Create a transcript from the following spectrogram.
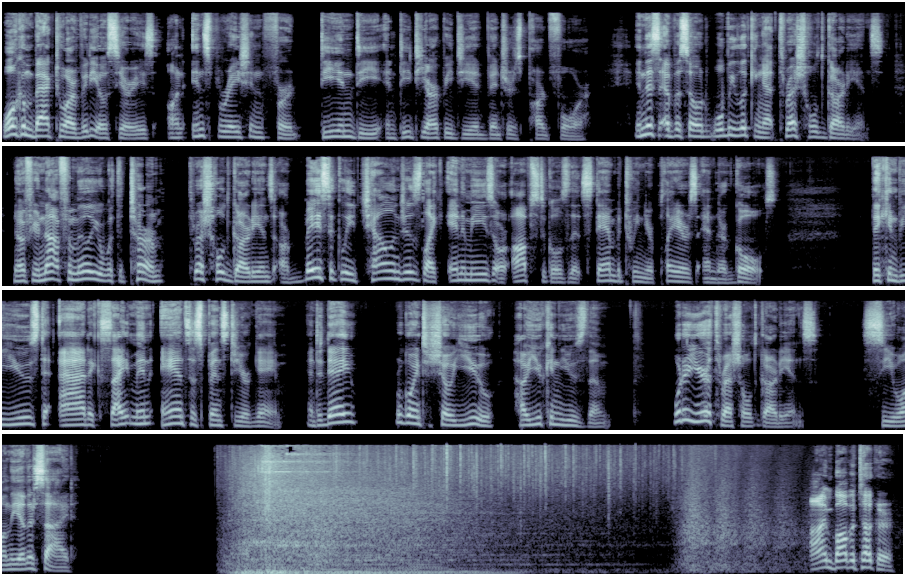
Welcome back to our video series on inspiration for D&D and TTRPG Adventures Part 4. In this episode, we'll be looking at Threshold Guardians. Now, if you're not familiar with the term, Threshold Guardians are basically challenges like enemies or obstacles that stand between your players and their goals. They can be used to add excitement and suspense to your game. And today, we're going to show you how you can use them. What are your Threshold Guardians? See you on the other side. I'm Baba Tucker.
